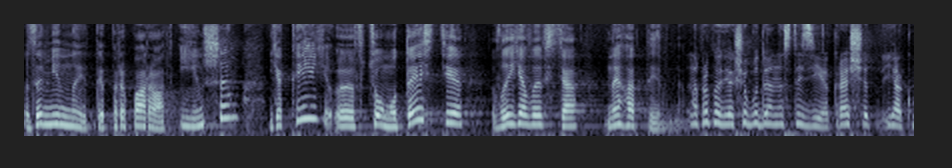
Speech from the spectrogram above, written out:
замінити препарат іншим, який е, в цьому тесті виявився негативним. Наприклад, якщо буде анестезія, краще як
